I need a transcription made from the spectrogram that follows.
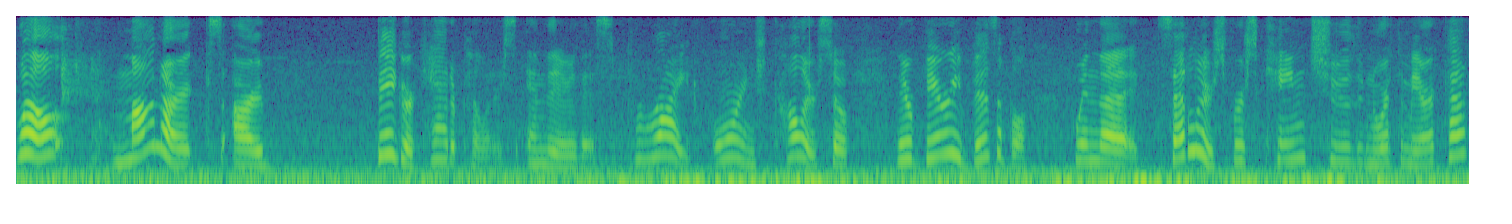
Well, monarchs are bigger caterpillars and they're this bright orange color, so they're very visible. When the settlers first came to the North America,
